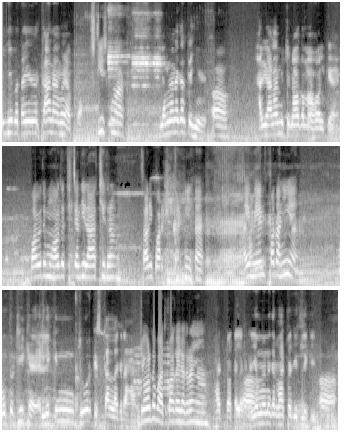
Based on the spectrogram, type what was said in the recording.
तो ये बताइए क्या नाम है आपका? सतीश कुमार। यमुना नगर के ही है? हाँ। हरियाणा में चुनाव का माहौल क्या है? बाबे तो माहौल तो चल ही रहा अच्छी तरह। सारी पार्टी खड़ी है। अभी मेन पता नहीं है। वो तो ठीक है लेकिन ज़ोर किसका लग रहा है? ज़ोर तो भाजपा का ही लग रहा है यहाँ। भाजपा का लग रहा है। हाँ। यमुना नगर भाजपा जीत लेगी। हाँ,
